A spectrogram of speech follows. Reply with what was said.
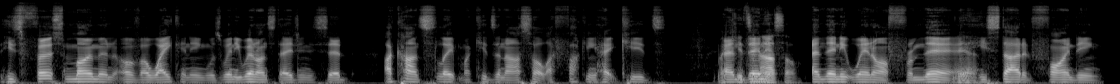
His first moment of awakening was when he went on stage and he said, "I can't sleep. My kid's an asshole. I fucking hate kids." My And kid's then an it- asshole. And then it went off from there, and Yeah. he started finding.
